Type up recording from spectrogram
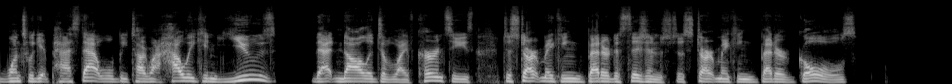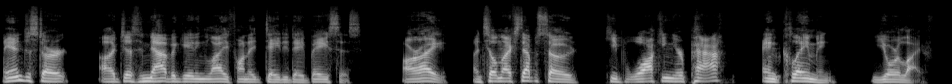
once we get past that, we'll be talking about how we can use that knowledge of life currencies to start making better decisions, to start making better goals, and to start uh, just navigating life on a day to day basis. All right. Until next episode, keep walking your path and claiming your life.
